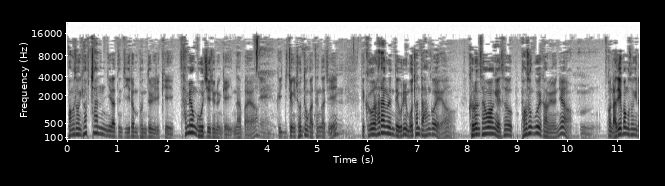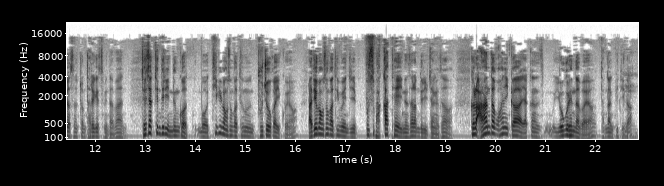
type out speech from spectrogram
방송 협찬이라든지 이런 분들 이렇게 사명 고지해 주는 게 있나 봐요. 네. 그 일종의 전통 같은 거지. 음. 근데 그걸 하라 그랬는데 우리는 못한다 한 거예요. 그런 상황에서 방송국에 가면은요, 음, 그건 라디오 방송이라서 좀 다르겠습니다만, 제작진들이 있는 곳, 뭐, TV 방송 같으면 부조가 있고요. 라디오 방송 같은 경우에 이제 부스 바깥에 있는 사람들 입장에서 그걸 안 한다고 하니까 약간 욕을 했나 봐요. 담당 PD가. 음,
